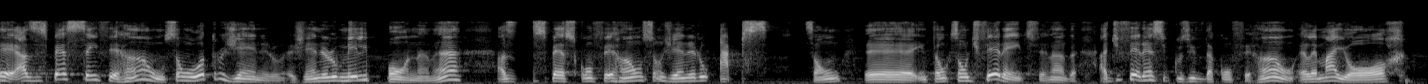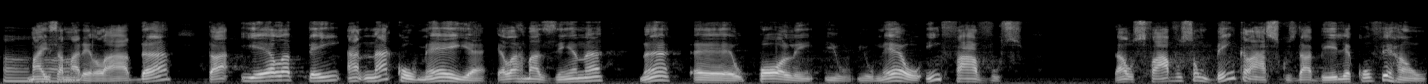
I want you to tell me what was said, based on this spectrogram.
É, as espécies sem ferrão são outro gênero, é gênero melipona, né? As espécies com ferrão são gênero apis. São, é, então, são diferentes, Fernanda. A diferença, inclusive, da Conferrão, ela é maior, uhum. mais amarelada, tá? E ela tem, a, na colmeia, ela armazena né, é, o pólen e o, e o mel em favos. Tá? Os favos são bem clássicos da abelha com ferrão.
